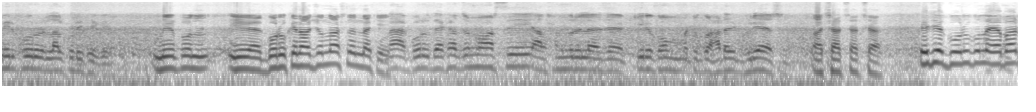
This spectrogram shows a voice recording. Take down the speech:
মিরপুর লালকুটি থেকে। মিরপুর ইয়ে গরু কেনার জন্য আসলেন নাকি? না গরু দেখার জন্য আসছি। আলহামদুলিল্লাহ যে কীরকম একটু হাটে ঘুরে আসি। আচ্ছা আচ্ছা আচ্ছা। এই যে গরুগুলো এবার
